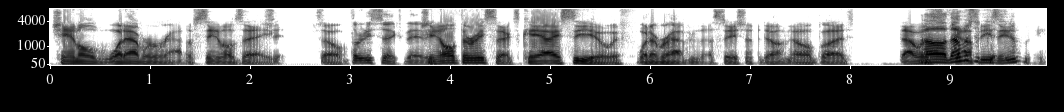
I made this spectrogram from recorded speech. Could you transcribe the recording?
channel whatever out of San Jose. Shit. So 36, baby. channel 36, KICU. If whatever happened to that station, I don't know, but that was Oh, that was a Japanese good- anime.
